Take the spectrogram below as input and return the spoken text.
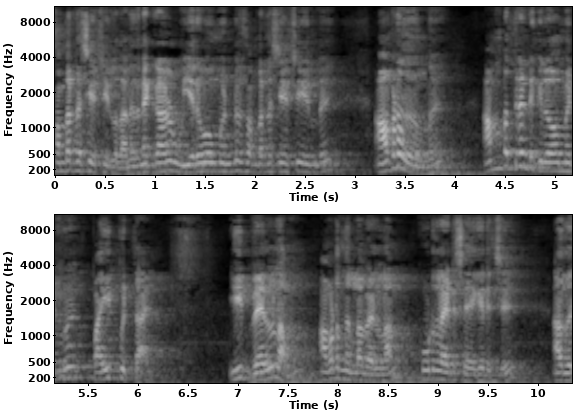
സംഭരണശേഷിയുള്ളതാണ് ഇതിനേക്കാൾ ഉയരവുമുണ്ട് സംഭരണശേഷിയുണ്ട് അവിടെ നിന്ന് അമ്പത്തിരണ്ട് കിലോമീറ്റർ പൈപ്പ് ഇട്ടാൽ ഈ വെള്ളം അവിടെ നിന്നുള്ള വെള്ളം കൂടുതലായിട്ട് ശേഖരിച്ച് അത്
